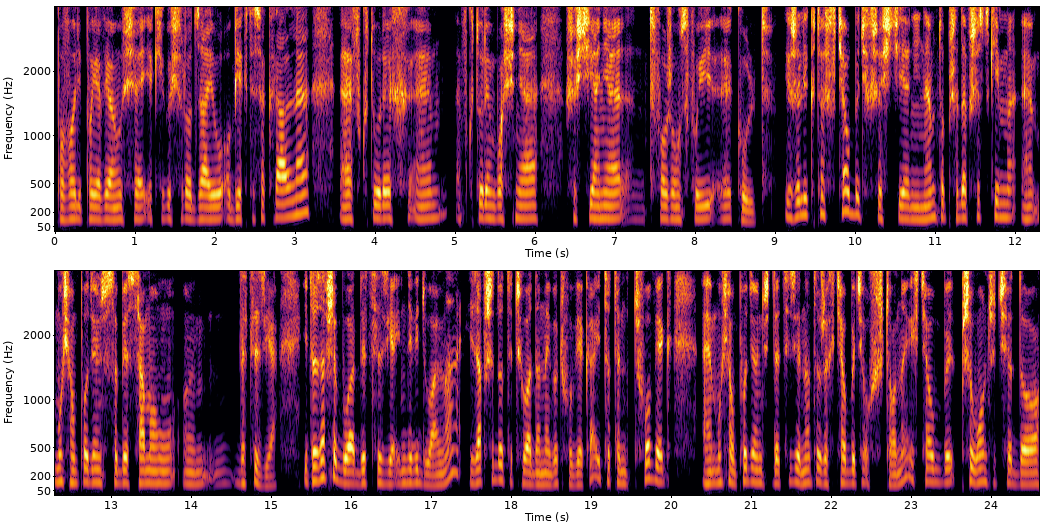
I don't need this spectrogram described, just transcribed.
powoli pojawiają się jakiegoś rodzaju obiekty sakralne, e, w, których, e, w którym właśnie chrześcijanie tworzą swój e, kult. Jeżeli ktoś chciał być chrześcijaninem, to przede wszystkim musiał podjąć sobie samą decyzję. I to zawsze była decyzja indywidualna i zawsze dotyczyła danego człowieka, i to ten człowiek musiał podjąć decyzję na to, że chciał być ochrzczony i chciałby przyłączyć się do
